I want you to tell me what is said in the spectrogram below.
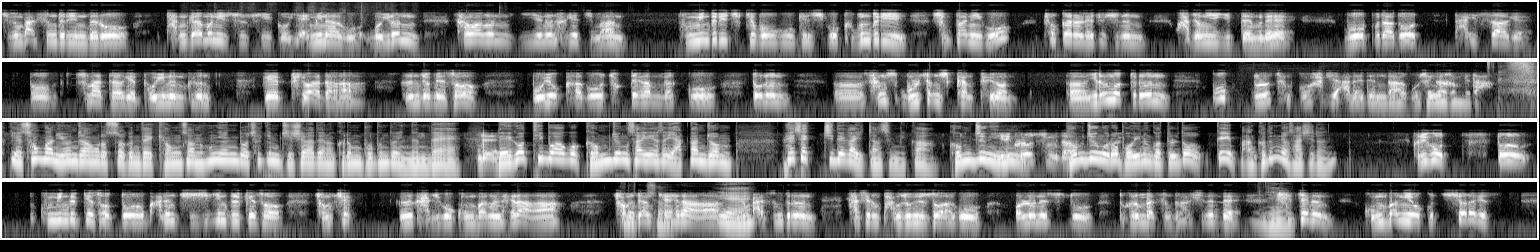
지금 말씀드린 대로 반감은 있을 수 있고 예민하고 뭐 이런 상황은 이해는 하겠지만 국민들이 지켜보고 계시고 그분들이 심판이고 평가를 해주시는 과정이기 때문에 무엇보다도 나이스하게 또 스마트하게 보이는 그런 게 필요하다. 그런 점에서 모욕하고 적대감 갖고 또는 어 상식 몰상식한 표현 어 이런 것들은 꼭 눌러 참고 하지 않아야 된다고 생각합니다. 예, 선관위원장으로서 근데 경선 흥행도 책임지셔야 되는 그런 부분도 있는데 네. 네거티브하고 검증 사이에서 약간 좀 회색 지대가 있지 않습니까? 검증이 예, 그렇습니다. 검증으로 보이는 것들도 꽤 많거든요, 사실은. 그리고 또 국민들께서 또 많은 지식인들께서 정책을 가지고 공방을 해라. 점잖게 그렇죠. 해라. 예. 이런 말씀들은 사실은 방송에서도 하고 언론에서도 또 그런 말씀들 하시는데 예. 실제는 공방이 없고 치열하게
